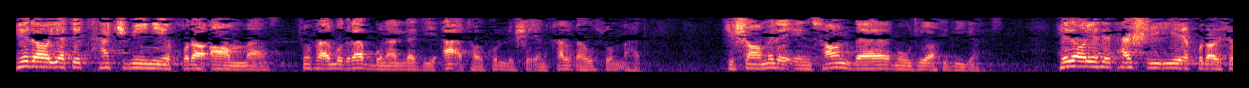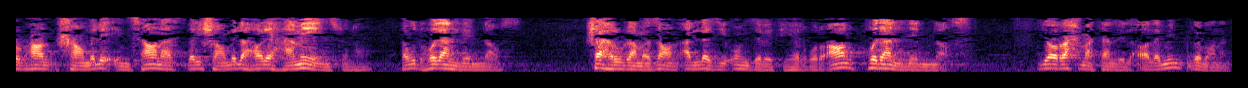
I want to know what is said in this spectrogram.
هدایت تکوینی خدا عام است. چون فرمود ربنا الذی اعطا کل شیء خلقه ثم هدى. که شامل انسان و موجودات دیگر است. هدایت تشریعی خدای سبحان شامل انسان است ولی شامل حال همه انسان ها فرمود هدن للناس. شهر رمضان الذي انزل فیه القرآن هدن للناس. یا رحمتا للعالمین بمانند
